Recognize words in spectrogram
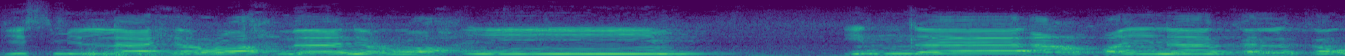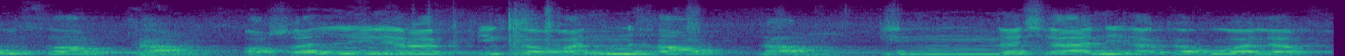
بسم الله الرحمن الرحيم. إنا أعطيناك الكوثر. نعم. فصل لربك وانهر. نعم. إن شانئك هو الأبتر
